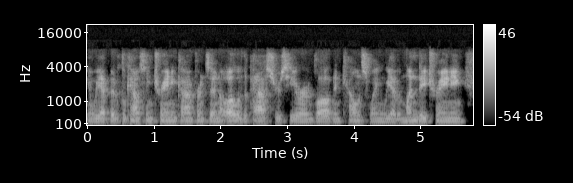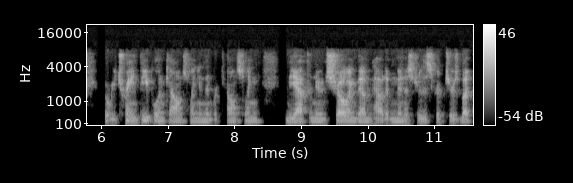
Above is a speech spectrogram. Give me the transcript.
You know, we have biblical counseling training conference, and all of the pastors here are involved in counseling. We have a Monday training where we train people in counseling, and then we're counseling in the afternoon, showing them how to minister the scriptures. But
